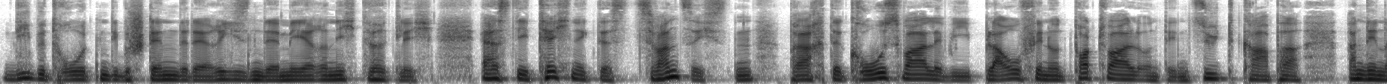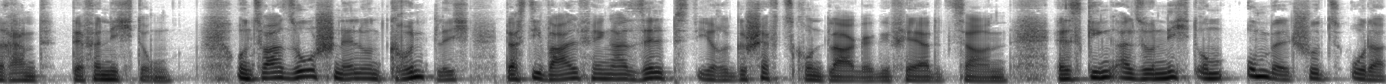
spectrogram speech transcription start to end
die bedrohten die Bestände der Riesen der Meere nicht wirklich. Erst die Technik des 20. brachte Großwale wie Blaufin und Pottwal und den Südkaper an den Rand der Vernichtung. Und zwar so schnell und gründlich, dass die Walfänger selbst ihre Geschäftsgrundlage gefährdet sahen. Es ging also nicht um Umweltschutz oder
